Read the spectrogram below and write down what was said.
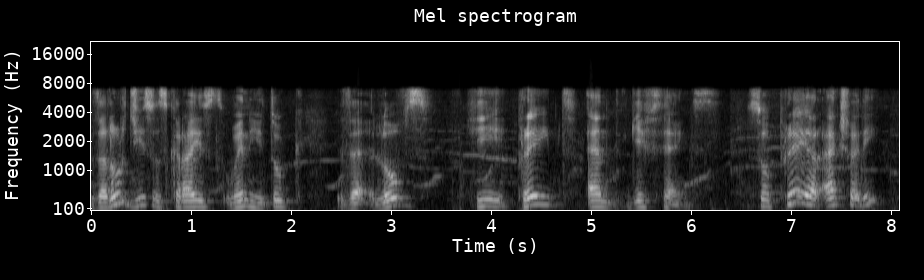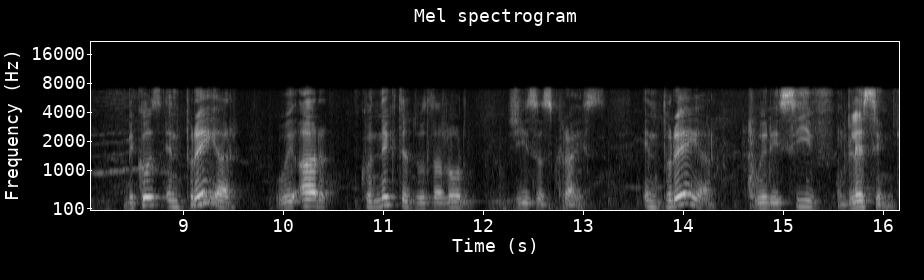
the Lord Jesus Christ, when he took the loaves, he prayed and gave thanks. So, prayer actually, because in prayer we are connected with the Lord Jesus Christ. In prayer, we receive blessing.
